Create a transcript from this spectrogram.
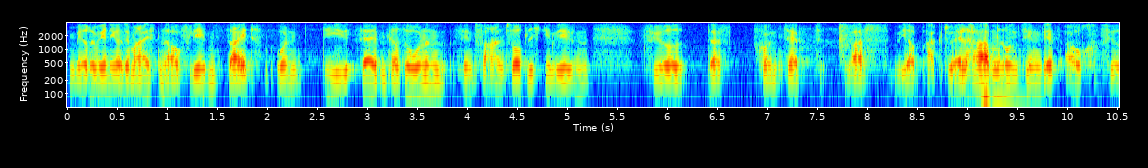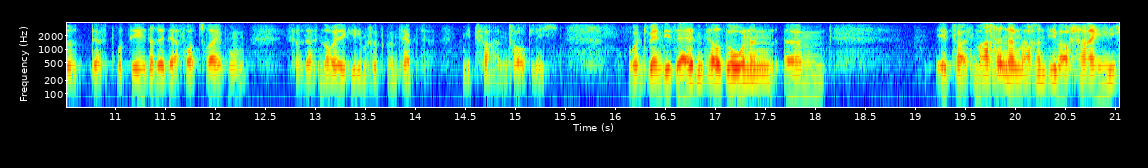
mehr oder weniger die meisten auf Lebenszeit und dieselben Personen sind verantwortlich gewesen für das Konzept, was wir aktuell haben und sind jetzt auch für das Prozedere der Fortschreibung für das neue Klimaschutzkonzept mitverantwortlich. Und wenn dieselben Personen ähm, etwas machen, dann machen sie wahrscheinlich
